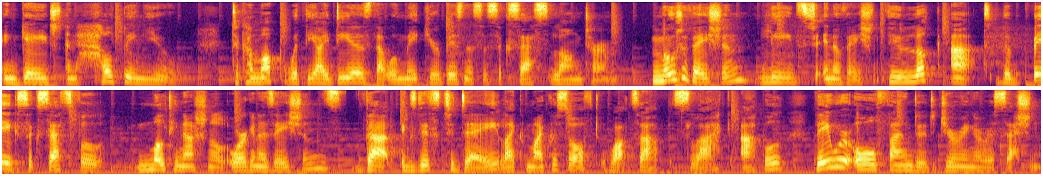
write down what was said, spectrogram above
engaged, and helping you to come up with the ideas that will make your business a success long term. Motivation leads to innovation. If you look at the big successful multinational organizations that exist today, like Microsoft, WhatsApp, Slack, Apple, they were all founded during a recession.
